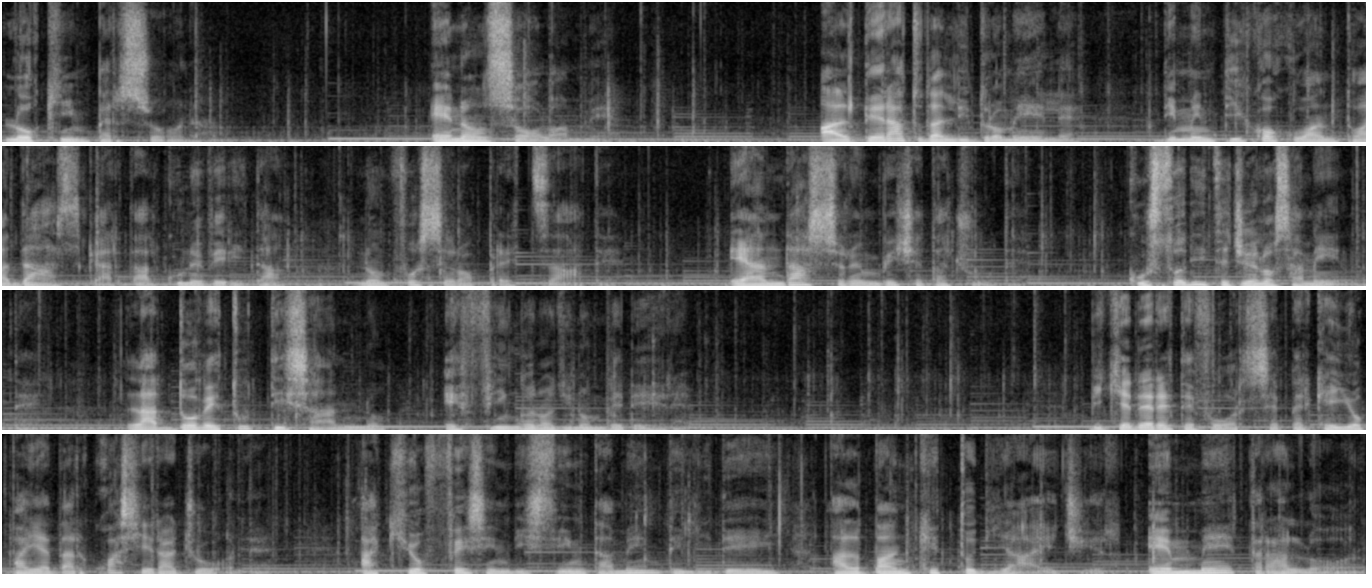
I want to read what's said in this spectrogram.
Loki in persona. E non solo a me. Alterato dall'idromele, dimenticò quanto ad Asgard alcune verità non fossero apprezzate e andassero invece taciute, custodite gelosamente, laddove tutti sanno e fingono di non vedere. Vi chiederete forse perché io paia dar quasi ragione a chi offese indistintamente gli dei al banchetto di Aegir e me tra loro.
